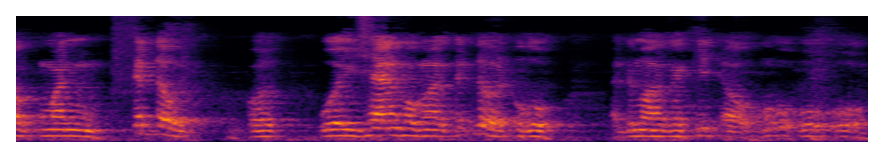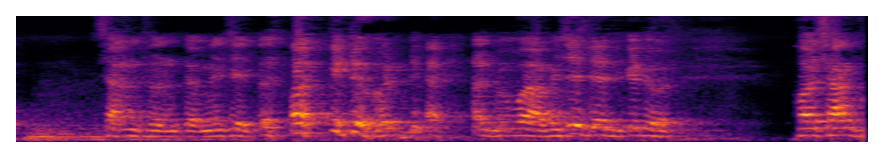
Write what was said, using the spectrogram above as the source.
ตกมันกระโดดอวยช้างพม่ากระโดดโอ้อาตมาก็คิดเอาโอ้โอ้โอ้ช่างชนแต่ไม่ใช่ตัวน้อยกระโดดท่านผู้ว่าไม่ใช่เดินกระโดดพอช่างพ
